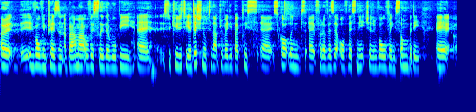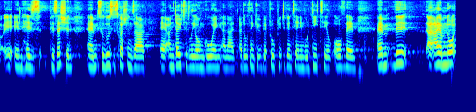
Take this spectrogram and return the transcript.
uh, involving President Obama. Obviously, there will be uh, security additional to that provided by Police uh, Scotland uh, for a visit of this nature involving somebody uh, in his position. Um, so those discussions are uh, undoubtedly ongoing, and I, I don't think it would be appropriate to go into any more detail of them. Um, the I am not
